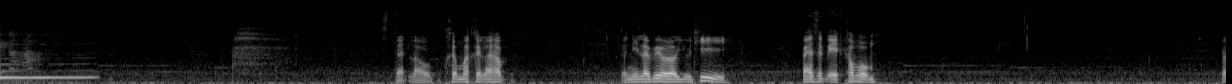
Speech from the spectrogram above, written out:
งฟนะครับ สเตตเราเพิ่มมากขึ้นแล้วครับ ตอนนี้เลเวลเราอยู่ที่ 81 ครับผม ก็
